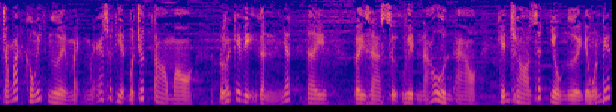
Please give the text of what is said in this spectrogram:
trong mắt không ít người mạnh mẽ xuất hiện một chút tò mò đối với cái vị gần nhất đây, gây ra sự huyên náo ồn ào, khiến cho rất nhiều người đều muốn biết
